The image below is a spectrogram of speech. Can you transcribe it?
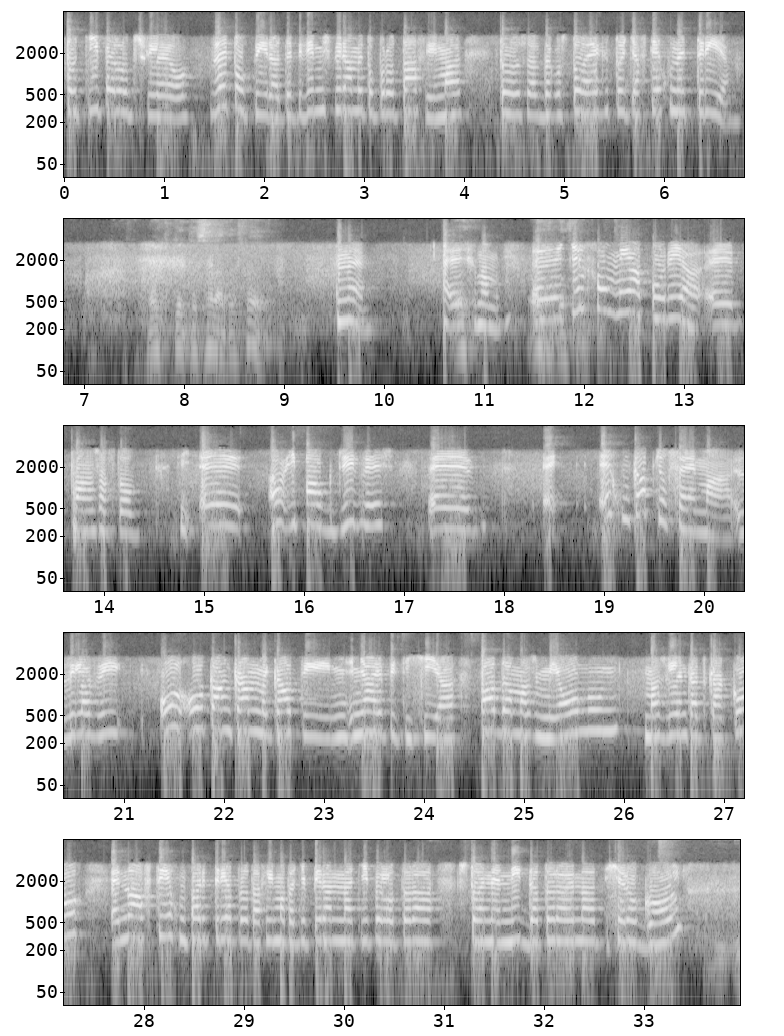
το κύπελο τους λέω, δεν το πήρατε, επειδή εμείς πήραμε το πρωτάθλημα, το 46ο και αυτοί έχουν τρία. Όχι το 400. Ναι. Ε, συγγνώμη. Ε, και έχω μία απορία ε, πάνω σε αυτό. Ε, α, οι παοκτζίδες ε, ε, έχουν κάποιο θέμα. Δηλαδή, ό- όταν κάνουμε κάτι, μια επιτυχία, πάντα μας μειώνουν, μας λένε κάτι κακό, ενώ αυτοί έχουν πάρει τρία πρωταθλήματα και πήραν ένα κύπελο τώρα στο 90, τώρα ένα τυχερό γκολ.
